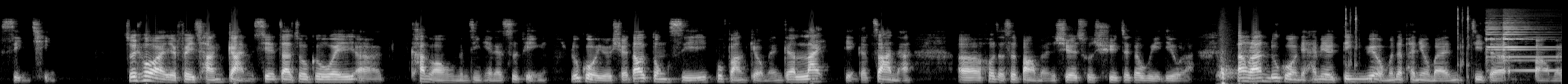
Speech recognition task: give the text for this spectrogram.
心情。最后啊，也非常感谢在座各位啊看完我们今天的视频，如果有学到东西，不妨给我们一个 like 点个赞啊。呃，或者是帮我们削出去这个 video 啦。当然，如果你还没有订阅我们的朋友们，记得帮我们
